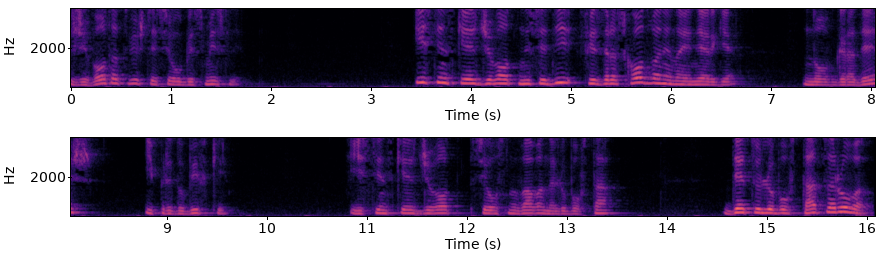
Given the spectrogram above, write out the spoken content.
животът ви ще се обесмисли. Истинският живот не седи в изразходване на енергия, но в градеж и придобивки. Истинският живот се основава на любовта. Дето любовта царува,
